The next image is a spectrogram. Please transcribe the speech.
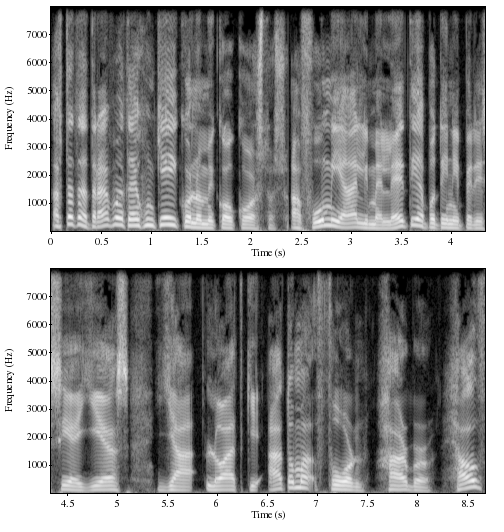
Αυτά τα τραύματα έχουν και οικονομικό κόστος, αφού μια άλλη μελέτη από την Υπηρεσία Υγείας για ΛΟΑΤΚΙ άτομα, Thorn Harbor Health,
